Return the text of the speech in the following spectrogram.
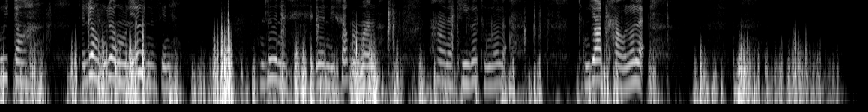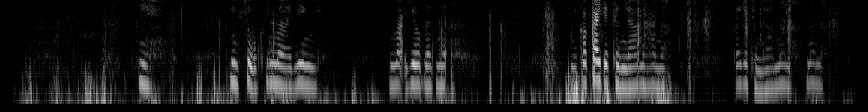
ลุยต่อแต่เรื่องของเรื่องมันลื่นนะสิเนี่ยมันลื่นนะสิ เดินอีกสักประมาณห้านาทีก็ถึงแล้วแหละ ถึงยอดเขาแล้วแหละ นี่ยิ่งสูงขึ้นมายิ่งหิมะเยอะแบบเนี้ยนี่ก็ใกล้จะถึงแล้วนะคะนะใกล้จะถึงแล้วนั่นนะนั่นนะไป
